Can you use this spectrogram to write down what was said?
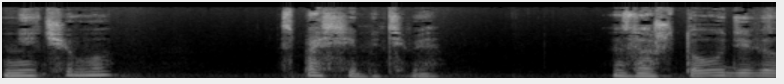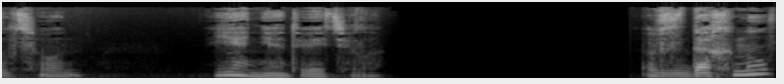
ничего. Спасибо тебе. За что удивился он? Я не ответила. Вздохнув,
